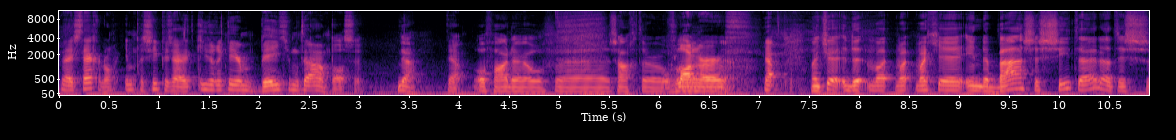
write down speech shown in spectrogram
nee, sterker nog, in principe zou je het iedere keer een beetje moeten aanpassen. Ja. Ja. Of harder of eh, zachter. Of langer. Ja. Of, ja. Want je, de, wat, wat- je in de basis ziet, hè, dat, is,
